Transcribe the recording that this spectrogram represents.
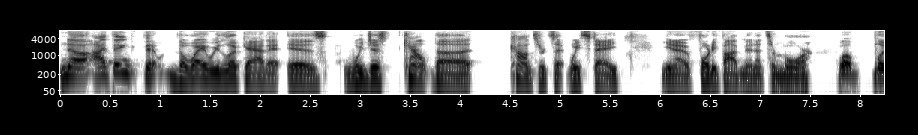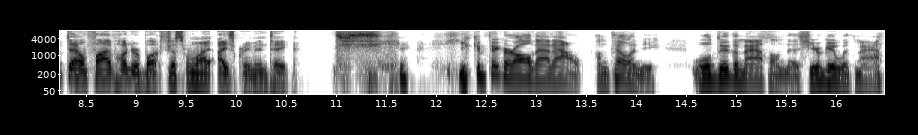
No, I think that the way we look at it is we just count the concerts that we stay, you know, 45 minutes or more. Well, put down 500 bucks just for my ice cream intake. you can figure all that out. I'm telling you. We'll do the math on this. You're good with math.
